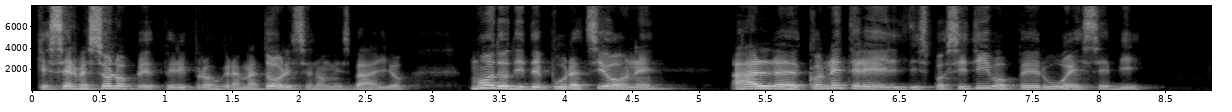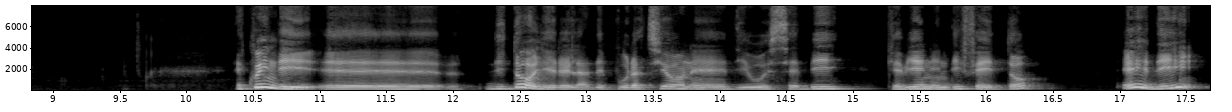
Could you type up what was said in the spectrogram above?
che serve solo per, per i programmatori se non mi sbaglio modo di depurazione al connettere il dispositivo per usb e quindi eh, di togliere la depurazione di usb che viene in difetto e di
